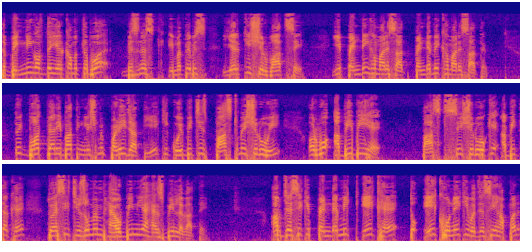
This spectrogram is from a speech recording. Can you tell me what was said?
The beginning of the year का मतलब हुआ बिज़नेस मतलब इस ईयर की शुरुआत से। ये पेंडिंग हमारे साथ पेंडेमिक हमारे साथ है। तो एक बहुत प्यारी बात इंग्लिश में पढ़ी जाती है कि कोई भी चीज़ पास्ट में शुरू हुई और वो अभी भी है। पास्ट से शुरू होके अभी तक है तो ऐसी चीज़ों में हम हैव बीन या हैज़ बीन लगाते हैं। अब जैसे कि पेंडेमिक एक है तो एक होने की वजह से यहाँ पर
